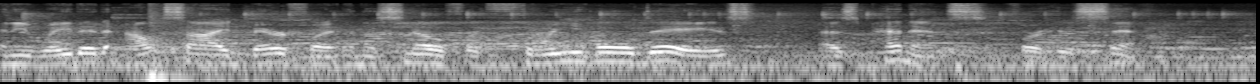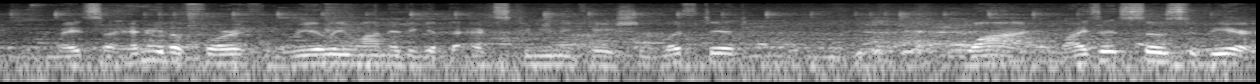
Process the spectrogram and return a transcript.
and he waited outside barefoot in the snow for three whole days as penance for his sin. Right? So Henry IV really wanted to get the excommunication lifted. Why? Why is it so severe?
